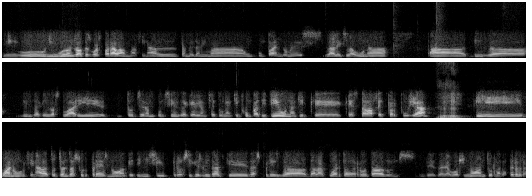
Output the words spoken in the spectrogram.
ningú, ningú de nosaltres ho esperàvem. Al final també tenim uh, un company com és l'Àlex Laguna uh, dins de dins d'aquell vestuari, tots érem conscients de que havíem fet un equip competitiu, un equip que, que estava fet per pujar, Uh -huh. i bueno, al final a tots ens ha sorprès no, aquest inici, però sí que és veritat que després de, de la quarta derrota, doncs des de llavors no han tornat a perdre.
